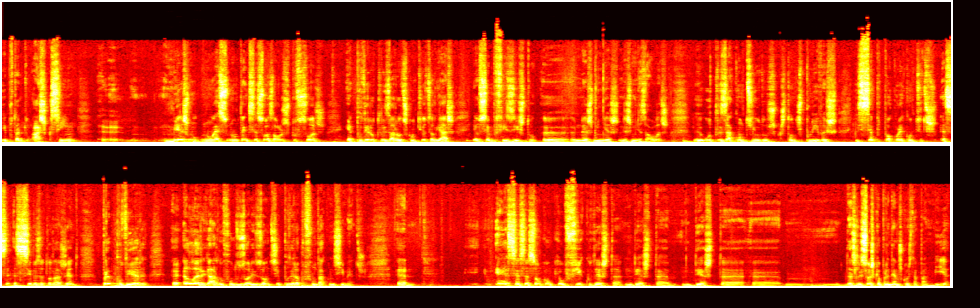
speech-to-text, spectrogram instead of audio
e, portanto, acho que sim mesmo não, é, não tem que ser só as aulas dos professores, é poder utilizar outros conteúdos. Aliás, eu sempre fiz isto uh, nas, minhas, nas minhas aulas, utilizar conteúdos que estão disponíveis e sempre procurei conteúdos acessíveis a toda a gente para poder alargar, no fundo, os horizontes e poder aprofundar conhecimentos é a sensação com que eu fico desta, desta, desta uh, das lições que aprendemos com esta pandemia,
